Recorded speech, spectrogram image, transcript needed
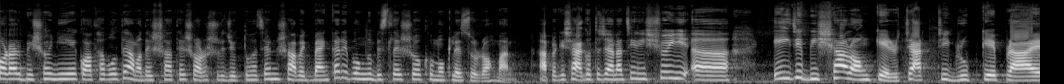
করার বিষয় নিয়ে কথা বলতে আমাদের সাথে সরাসরি যুক্ত হয়েছেন সাবেক ব্যাংকার এবং বিশ্লেষক মোখলেসুর রহমান। আপনাকে স্বাগত জানাচ্ছি। নিশ্চয়ই এই যে বিশাল অঙ্কের চারটি গ্রুপকে প্রায়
